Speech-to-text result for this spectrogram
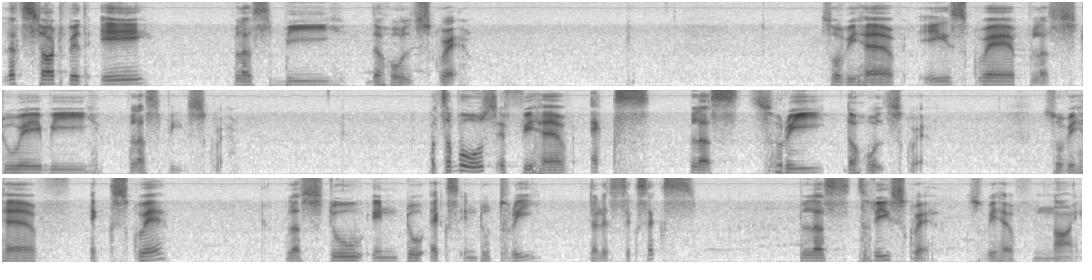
let's start with a plus b the whole square. So we have a square plus 2ab plus b square. But suppose if we have x plus 3 the whole square. So we have x square plus 2 into x into 3 that is 6x plus 3 square. So we have 9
